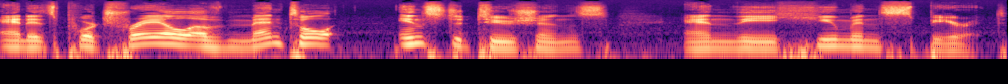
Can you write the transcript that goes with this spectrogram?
and its portrayal of mental institutions and the human spirit.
